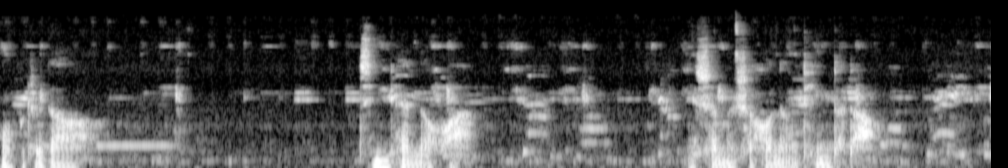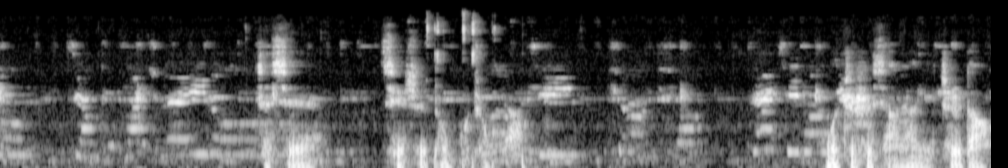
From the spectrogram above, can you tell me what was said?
我不知道。今天的话，你什么时候能听得到？这些其实都不重要，我只是想让你知道，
